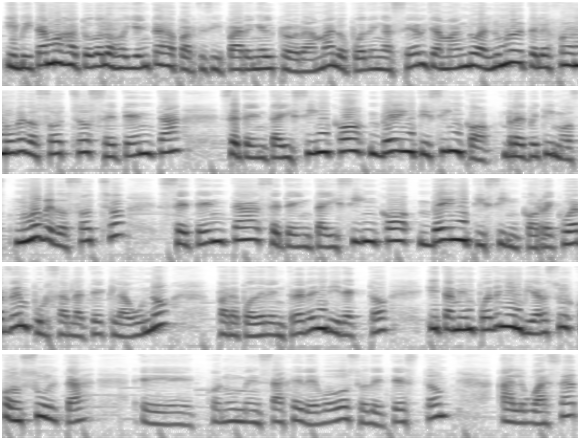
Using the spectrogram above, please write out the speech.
Invitamos a todos los oyentes a participar en el programa. Lo pueden hacer llamando al número de teléfono 928 70 75 25. Repetimos, 928 70 75 25. Recuerden pulsar la tecla 1 para poder entrar en directo y también pueden enviar sus consultas eh, con un mensaje de voz o de texto al WhatsApp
